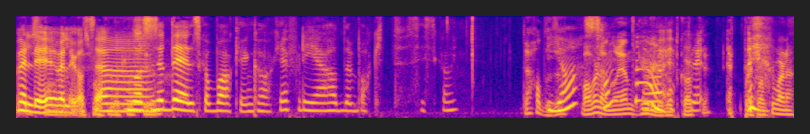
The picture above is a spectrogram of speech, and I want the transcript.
Veldig, Så- veldig godt. Nå syns jeg dere skal bake en kake, fordi jeg hadde bakt sist gang. Det hadde du. Ja, Hva var det nå igjen? det. Gulrotkake? Eplekake var det.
